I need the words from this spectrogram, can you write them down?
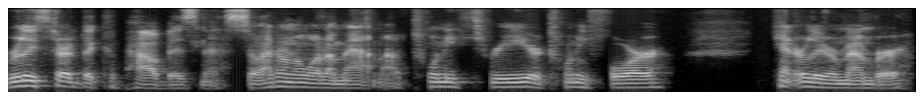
really started the CAPOW business. So I don't know what I'm at now, 23 or 24 can't really remember.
